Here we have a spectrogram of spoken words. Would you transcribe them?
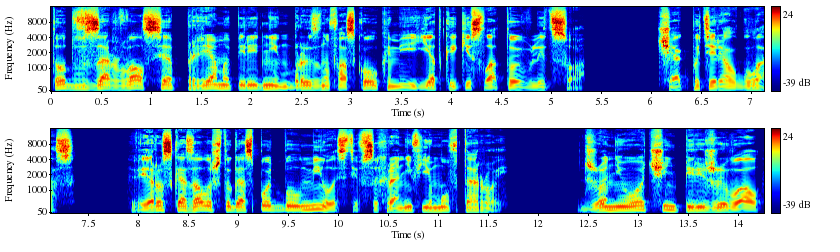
тот взорвался прямо перед ним, брызнув осколками и едкой кислотой в лицо. Чак потерял глаз. Вера сказала, что Господь был милостив, сохранив ему второй. Джонни очень переживал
